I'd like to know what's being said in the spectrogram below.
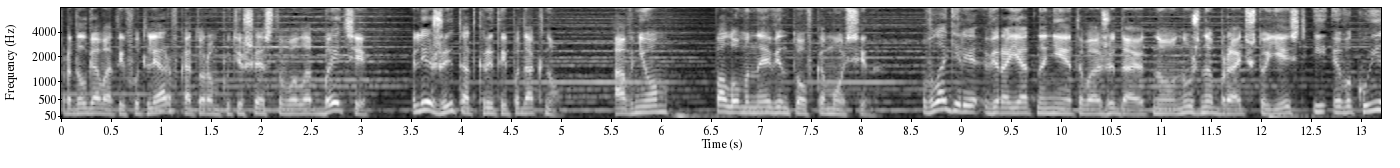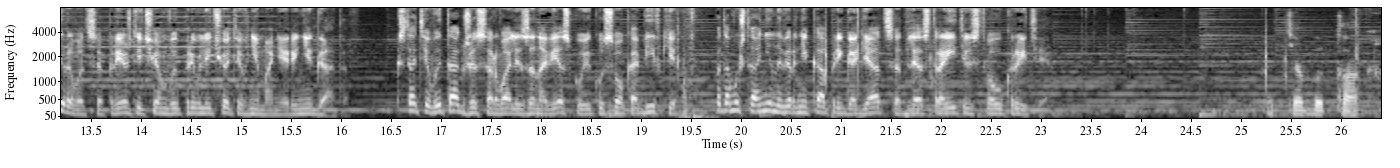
Продолговатый футляр, в котором путешествовала Бетти – лежит открытый под окном, а в нем поломанная винтовка Мосина. В лагере, вероятно, не этого ожидают, но нужно брать, что есть, и эвакуироваться, прежде чем вы привлечете внимание ренегатов. Кстати, вы также сорвали занавеску и кусок обивки, потому что они наверняка пригодятся для строительства укрытия. Хотя бы так.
